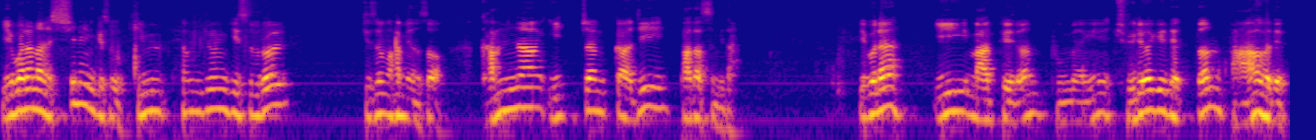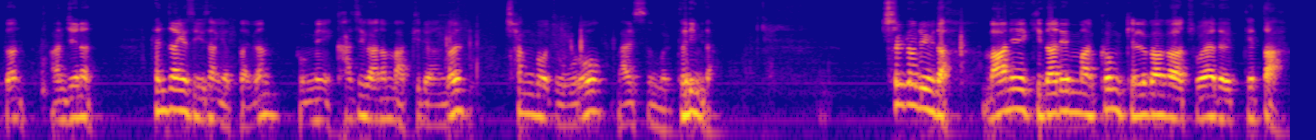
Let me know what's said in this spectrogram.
이번에는 신인 기수 김형준 기수를 기승하면서 감량 2점까지 받았습니다. 이번에 이 마필은 분명히 주력이 됐던 방어가 됐던 안지는 현장에서 이상이었다면 분명히 가져가는 마필이라는 걸 참고적으로 말씀을 드립니다. 7경주입니다. 많이 기다린 만큼 결과가 좋아야 되겠다.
